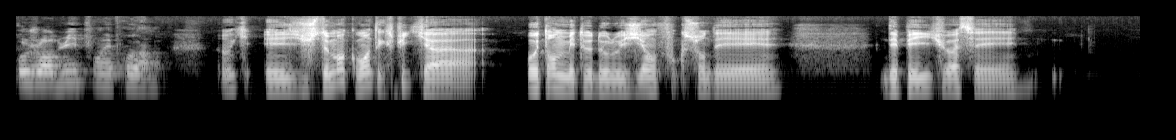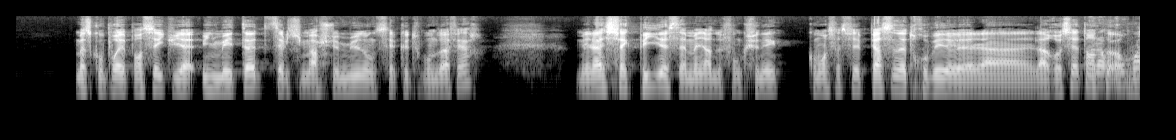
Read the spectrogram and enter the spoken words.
aujourd'hui pour mes programmes. Okay. Et justement, comment t'expliques qu'il y a autant de méthodologies en fonction des, des pays, tu vois, c'est parce qu'on pourrait penser qu'il y a une méthode, celle qui marche le mieux, donc celle que tout le monde doit faire. Mais là, chaque pays a sa manière de fonctionner. Comment ça se fait? Personne n'a trouvé la, recette encore Ou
